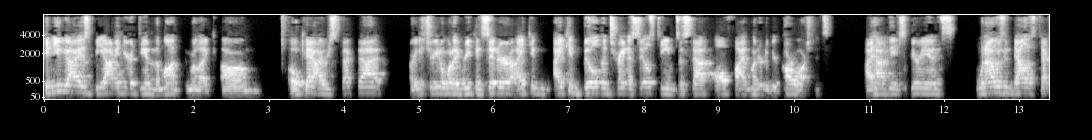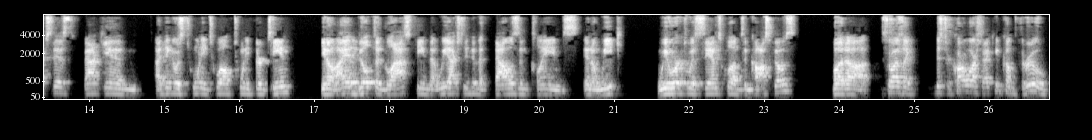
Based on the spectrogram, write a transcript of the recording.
can you guys be out of here at the end of the month? And we're like, um, okay, I respect that. Are you sure you don't want to reconsider? I can I can build and train a sales team to staff all 500 of your car washes. I have the experience. When I was in Dallas, Texas, back in I think it was 2012, 2013. You know, I had built a glass team that we actually did a thousand claims in a week. We worked with Sam's Clubs and Costco's. But, uh, so I was like, Mr. Car Wash, I can come through.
